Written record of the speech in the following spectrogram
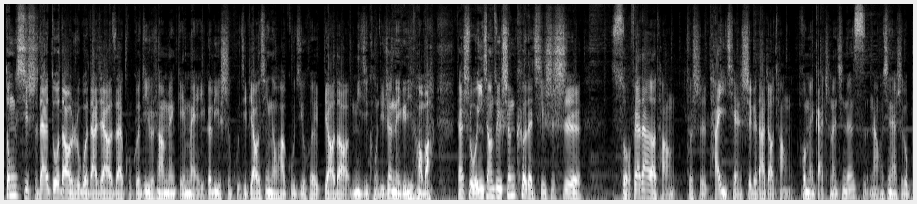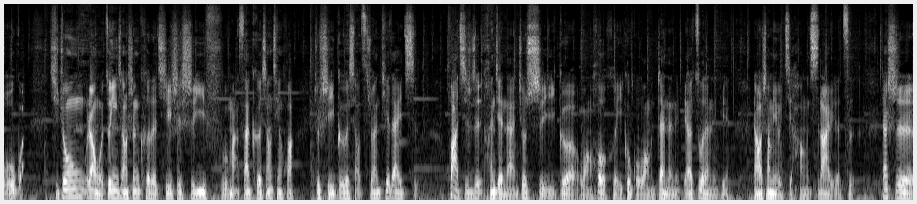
东西实在多到，如果大家要在谷歌地图上面给每一个历史古迹标星的话，估计会标到密集恐惧症的一个地方吧。但是我印象最深刻的其实是索菲亚大教堂，就是它以前是个大教堂，后面改成了清真寺，然后现在是个博物馆。其中让我最印象深刻的其实是一幅马赛克镶嵌画，就是一个个小瓷砖贴在一起。画其实这很简单，就是一个王后和一个国王站在那边，呃，坐在那边，然后上面有几行希腊语的字。但是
